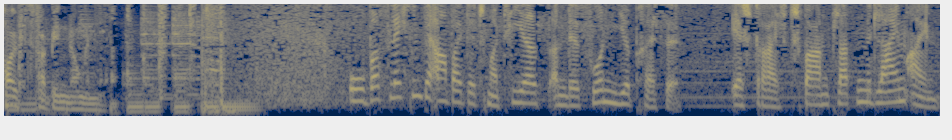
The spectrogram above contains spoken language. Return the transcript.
Holzverbindungen. Oberflächen bearbeitet Matthias an der Furnierpresse. Er streicht Spanplatten mit Leim ein.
